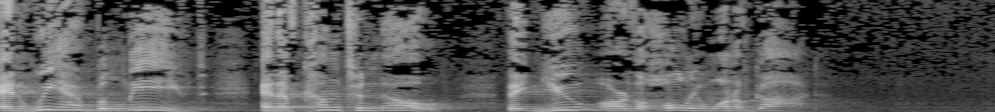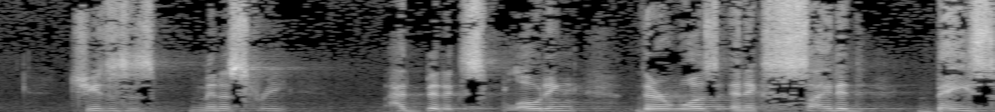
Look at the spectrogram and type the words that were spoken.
and we have believed and have come to know that you are the Holy One of God. Jesus' ministry had been exploding. There was an excited base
